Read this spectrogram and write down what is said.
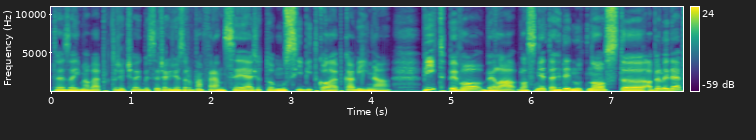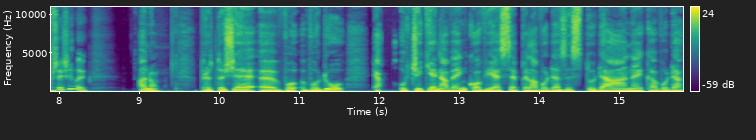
To je zajímavé, protože člověk by si řekl, že zrovna Francie, že to musí být kolébka vína. Pít pivo byla vlastně tehdy nutnost, eh, aby lidé přežili. Ano, protože eh, vodu, určitě na venkově se pila voda ze studánek a voda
